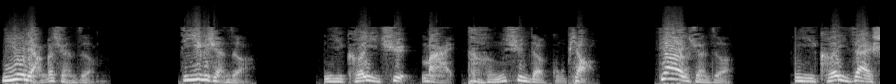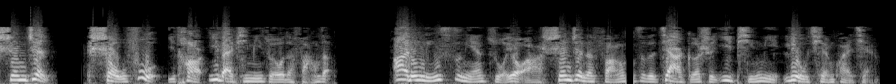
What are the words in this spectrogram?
你有两个选择。第一个选择，你可以去买腾讯的股票；第二个选择，你可以在深圳首付一套一百平米左右的房子。二零零四年左右啊，深圳的房子的价格是一平米六千块钱，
